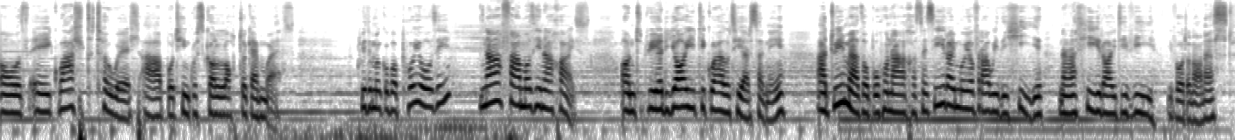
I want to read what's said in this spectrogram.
oedd ei gwallt tywyll a bod hi'n gwisgo lot o gemwaith. Dwi ddim yn gwybod pwy oedd hi, na pham oedd hi na chwaith, ond dwi erioed i gweld hi ers hynny, A dwi'n meddwl bod hwnna achos nes i roi mwy o frawydd i hi na nath hi roi i fi, i fod yn onest.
